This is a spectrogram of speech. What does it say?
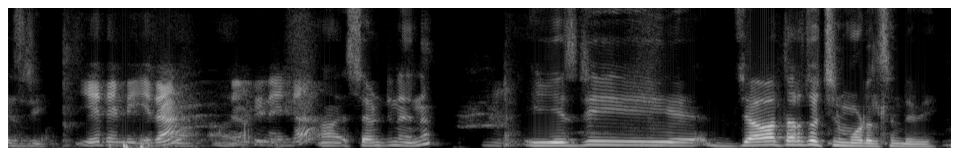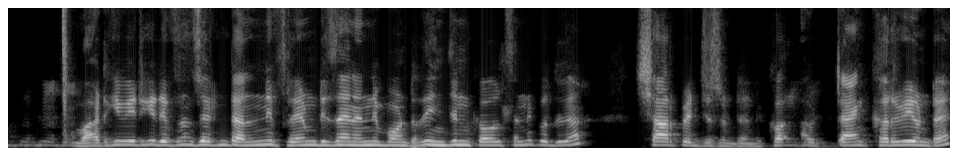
ఎస్డి ఏదండి ఇదా? 79 దా? Seventy nine? ఈ ఎస్డి జావా తర్వాత వచ్చిన మోడల్స్ అండి ఇవి. వాటికి వీటికి డిఫరెన్స్ ఏంటంటే అన్ని ఫ్రేమ్ డిజైన్ అన్ని బాగుంటుంది. ఇంజిన్ కౌల్స్ అన్ని కొద్దిగా షార్ప్ ఎడ్జెస్ ఉంటాయండి. ట్యాంక్ కర్వీ ఉంటాయి.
